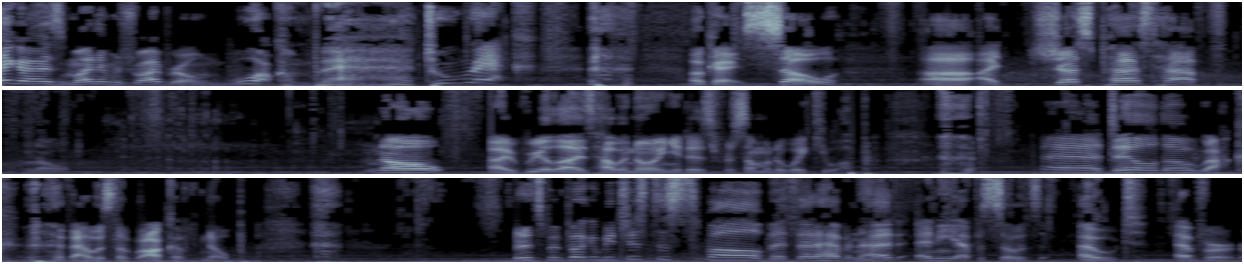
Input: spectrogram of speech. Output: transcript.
Hey guys, my name is Rybro and welcome back to Wick! okay, so, uh, I just passed half, no. No, I realize how annoying it is for someone to wake you up. eh, dildo rock. that was the rock of nope. but it's been bugging me just a small bit that I haven't had any episodes out, ever.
